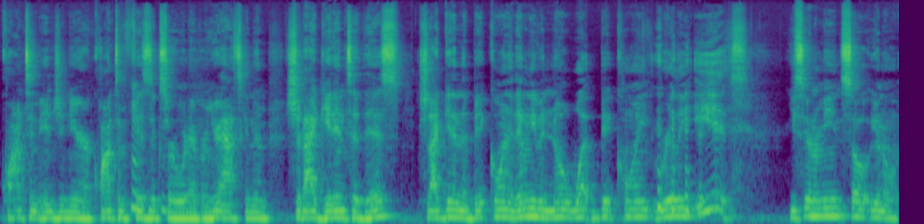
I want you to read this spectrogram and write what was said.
quantum engineer, quantum physics, or whatever, and you're asking them, should I get into this? Should I get into Bitcoin? And they don't even know what Bitcoin really is. You see what I mean? So you know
